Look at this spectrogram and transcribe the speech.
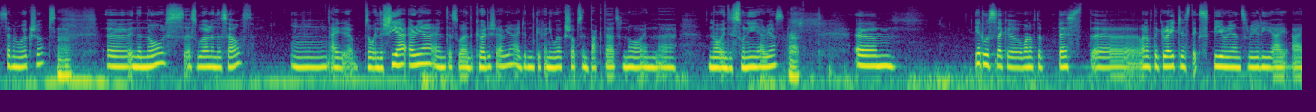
seven workshops Mhm. uh, in the north as well in the south. Mm, I uh, so in the Shia area and as well in the Kurdish area. I didn't give any workshops in Baghdad nor in uh, nor in the Sunni areas. Right. Um, it was like a, one of the best, uh, one of the greatest experience really I I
